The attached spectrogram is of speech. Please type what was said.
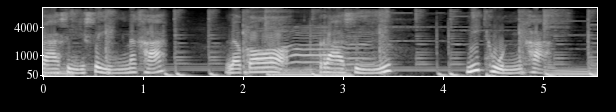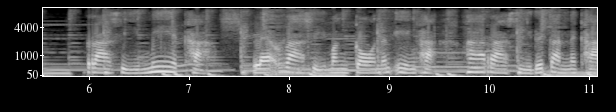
ราศีสิงห์นะคะ แล้วก็ราศีมิถุนค่ะ ราศีเมษค่ะ และราศีมังกรนั่นเองค่ะ 5 ราศีด้วยกันนะคะ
